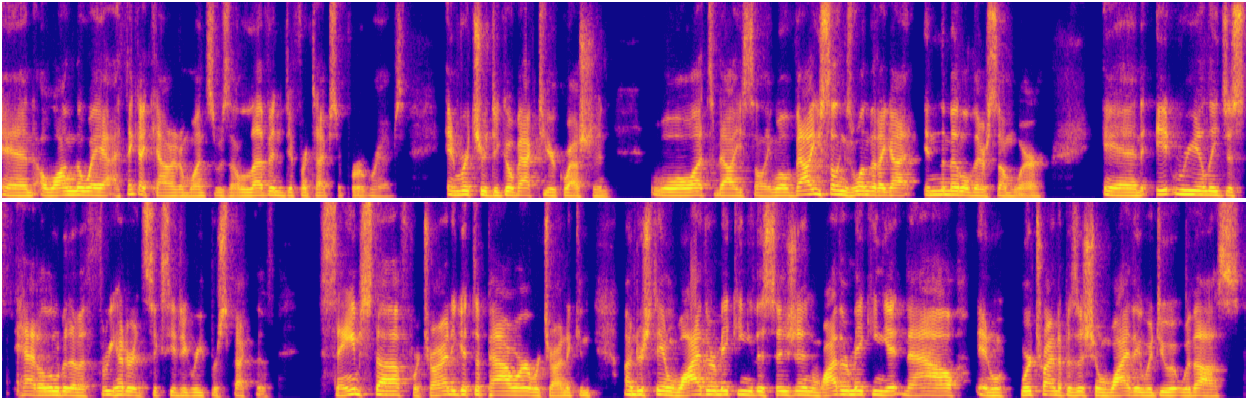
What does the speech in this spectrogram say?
and along the way, I think I counted them once. It was eleven different types of programs. And Richard, to go back to your question, well, what's value selling? Well, value selling is one that I got in the middle there somewhere and it really just had a little bit of a 360 degree perspective. Same stuff. We're trying to get to power. We're trying to understand why they're making a decision why they're making it now and we're trying to position why they would do it with us.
